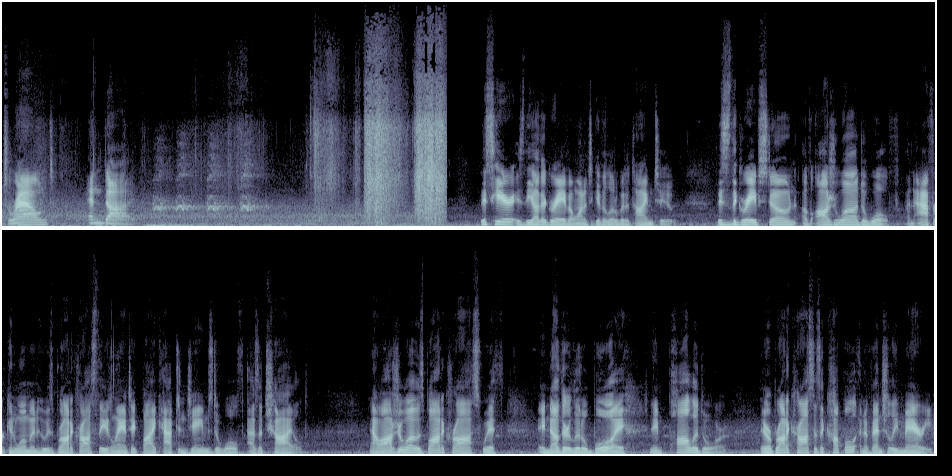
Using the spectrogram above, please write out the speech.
drowned, and died. This here is the other grave I wanted to give a little bit of time to. This is the gravestone of Ajua DeWolf, an African woman who was brought across the Atlantic by Captain James de DeWolf as a child. Now Ajua was brought across with another little boy named Polydor. They were brought across as a couple and eventually married.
